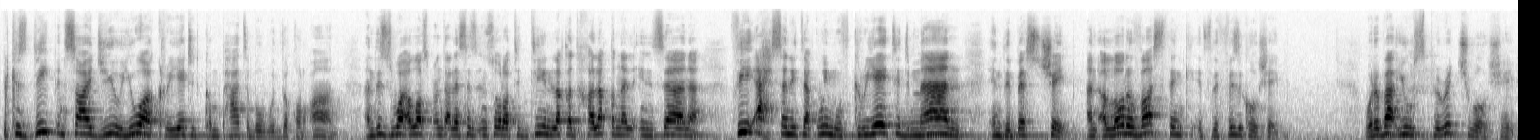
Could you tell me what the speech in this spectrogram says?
Because deep inside you, you are created compatible with the Quran. And this is why Allah subhanahu wa ta'ala says in Surah Al-Tin, لَقَدْ خَلَقْنَا الْإِنسَانَ فِي أَحْسَنِ تَقْوِيمٍ We've created man in the best shape. And a lot of us think it's the physical shape. What about your spiritual shape?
